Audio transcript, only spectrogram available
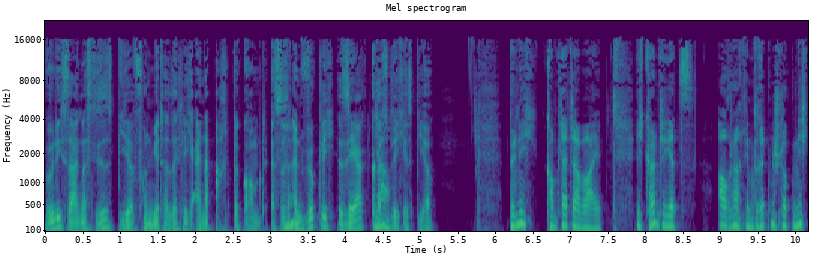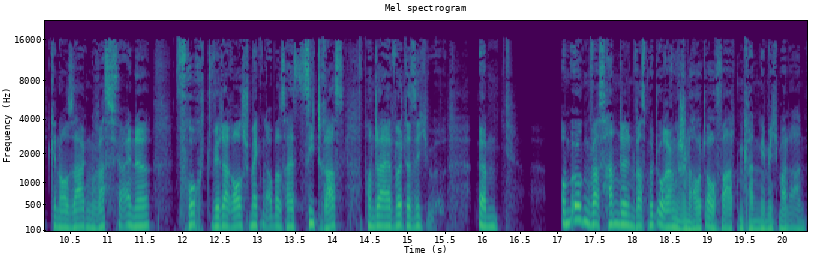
würde ich sagen, dass dieses Bier von mir tatsächlich eine 8 bekommt. Es ist ein wirklich sehr köstliches Bier. Bin ich komplett dabei. Ich könnte jetzt auch nach dem dritten Schluck nicht genau sagen, was für eine Frucht wir da rausschmecken, aber es heißt Citras. Von daher wird er sich ähm, um irgendwas handeln, was mit Orangenhaut aufwarten kann, nehme ich mal an.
